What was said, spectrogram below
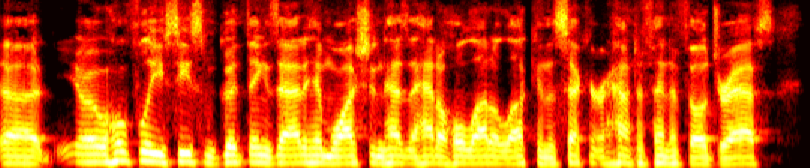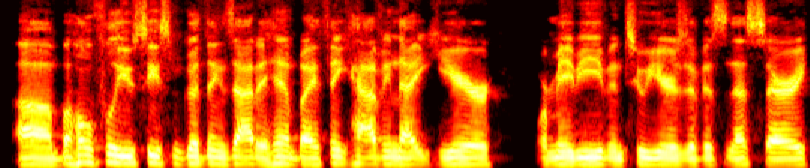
uh, you know, hopefully you see some good things out of him. Washington hasn't had a whole lot of luck in the second round of NFL drafts, um, but hopefully you see some good things out of him. But I think having that year or maybe even two years if it's necessary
